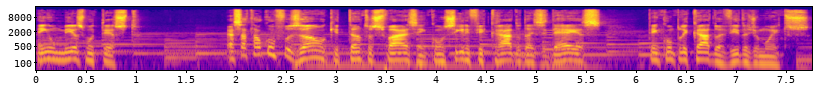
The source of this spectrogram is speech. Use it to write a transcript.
em um mesmo texto. Essa tal confusão que tantos fazem com o significado das ideias tem complicado a vida de muitos.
